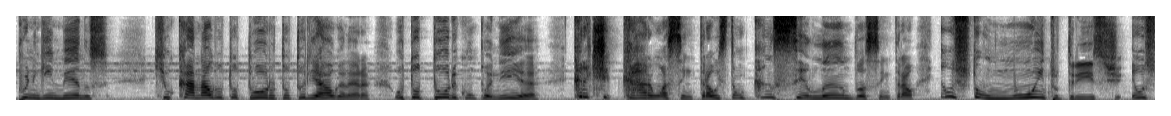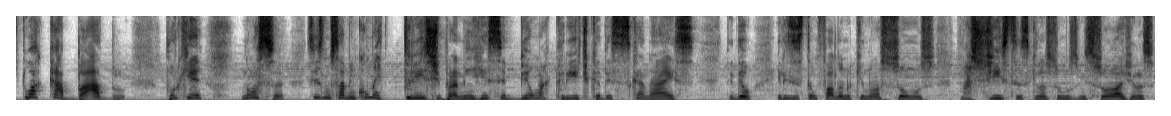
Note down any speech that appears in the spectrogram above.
por ninguém menos que o canal do Totoro, o tutorial, galera. O Totoro e companhia criticaram a Central, estão cancelando a Central. Eu estou muito triste, eu estou acabado, porque, nossa, vocês não sabem como é triste para mim receber uma crítica desses canais, entendeu? Eles estão falando que nós somos machistas, que nós somos misóginos.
